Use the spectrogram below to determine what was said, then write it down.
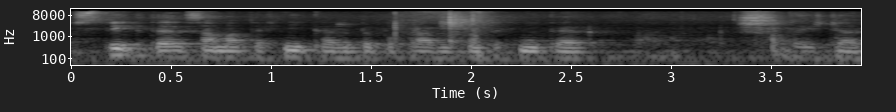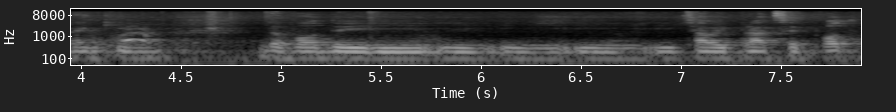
stricte sama technika, żeby poprawić tą technikę wejścia ręki do, wody i, i, i, i, i całej pracy pod.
